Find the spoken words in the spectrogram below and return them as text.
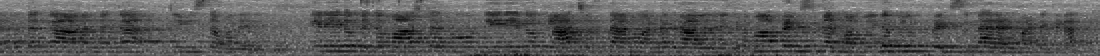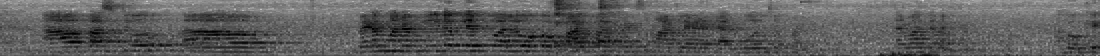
అద్భుతంగా ఆనందంగా జీవిస్తాం అనేది. నేనేదో పెద్ద మాస్టర్ను నేనేదో క్లాస్ చెప్తాను అన్నది రాలేదు. ఇక్కడ మా ఫ్రెండ్స్ ఉన్నారు మా పీడబ్ల్యూ ఫ్రెండ్స్ ఉన్నారనమాట ఇక్కడ. ఫస్ట్ లెఫ్ట్ వాళ్ళు ఒక ఫైవ్ ఫైవ్ మినిట్స్ మాట్లాడండి దాని గోల్ చెప్పండి. తర్వాత ఓకే.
